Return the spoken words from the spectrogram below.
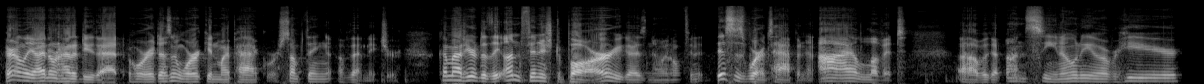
Apparently I don't know how to do that, or it doesn't work in my pack, or something of that nature. Come out here to the unfinished bar. You guys know I don't finish. This is where it's happening. I love it. Uh, we got Unseen Oni over here.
